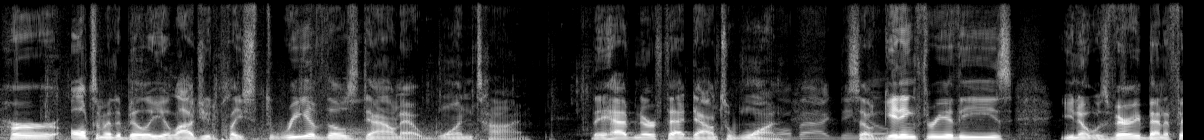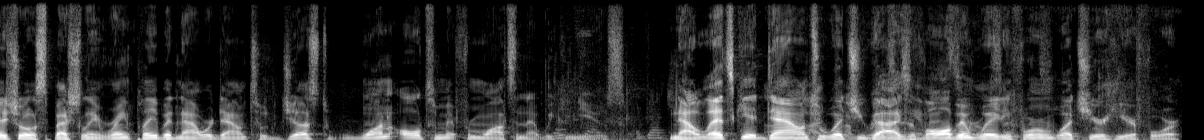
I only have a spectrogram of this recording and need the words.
her ultimate ability allowed you to place three of those down at one time. They have nerfed that down to one. So getting three of these, you know, was very beneficial, especially in rank play, but now we're down to just one ultimate from Wattson that we can use. Now let's get down to what you guys have all been waiting for and what you're here for.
